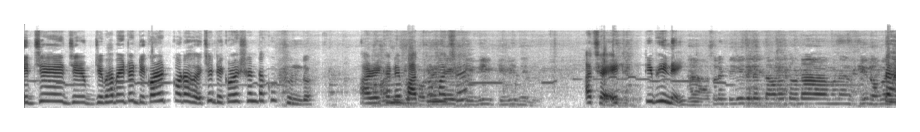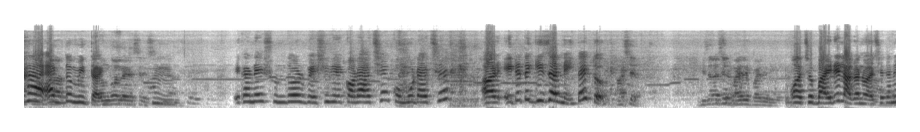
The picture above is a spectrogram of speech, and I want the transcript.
এর যে যেভাবে এটা ডেকোরেট করা হয়েছে ডেকোরেশনটা খুব সুন্দর। আর এখানে বাথরুম আছে। আচ্ছা এই টিভি নেই। হ্যাঁ আসলে টিভি দিলে তাহলে তো ওটা মানে ফিল হবে হ্যাঁ, একদমই তাই। হ্যাঁ। এখানে সুন্দর বেসিন করা আছে কোমোড আছে আর এটাতে গিজার নেই তাই তো? আছে। ভিতরে আছে বাইরে বাইরে ও আচ্ছা বাইরে লাগানো আছে এখানে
